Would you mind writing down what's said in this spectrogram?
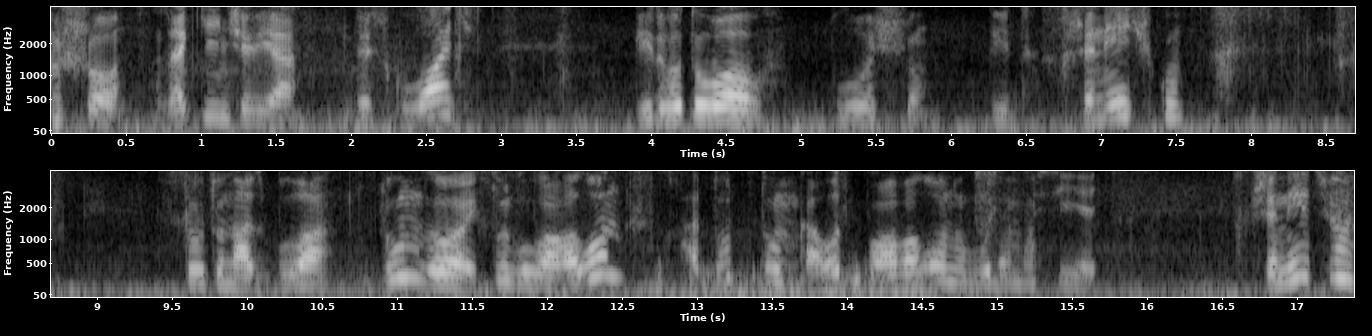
Ну що, закінчив я дискувати, підготував площу під пшеничку. Тут у нас була тун... Ой, тут був авалон, а тут тунка. От по авалону будемо сіяти пшеницю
